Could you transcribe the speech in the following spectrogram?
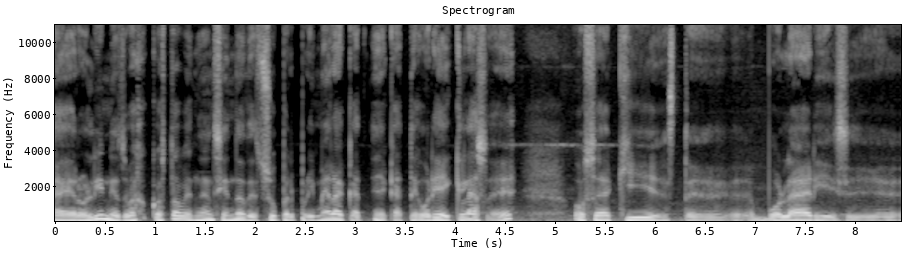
aerolíneas de bajo costo vendrían siendo de super primera categoría y clase, ¿eh? O sea, aquí este, Volaris, eh,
